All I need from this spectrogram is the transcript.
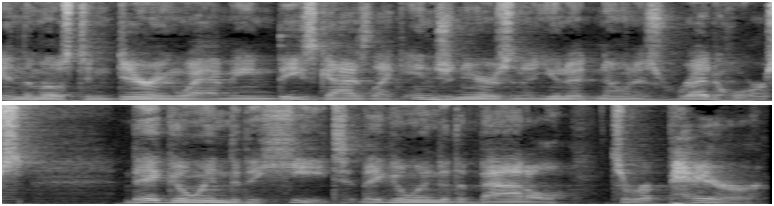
in the most endearing way. I mean, these guys, like engineers in a unit known as Red Horse, they go into the heat, they go into the battle to repair,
